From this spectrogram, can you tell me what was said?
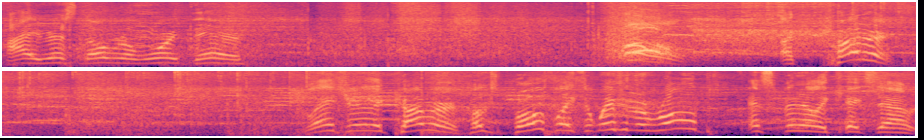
high risk, no reward there. Oh! A cutter. Blanchard into the cover, hooks both legs away from the rope, and Spinelli kicks out.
